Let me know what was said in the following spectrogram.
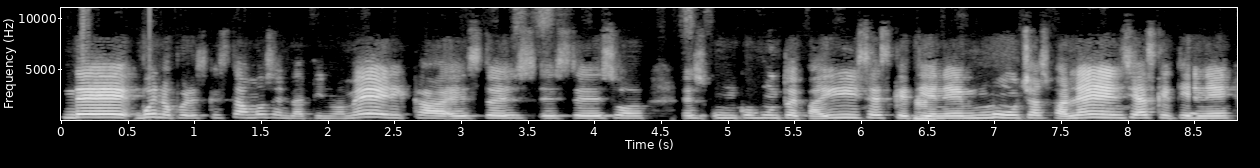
de, bueno, pero es que estamos en Latinoamérica, este es, este es, es un conjunto de países que tiene muchas falencias, que tiene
